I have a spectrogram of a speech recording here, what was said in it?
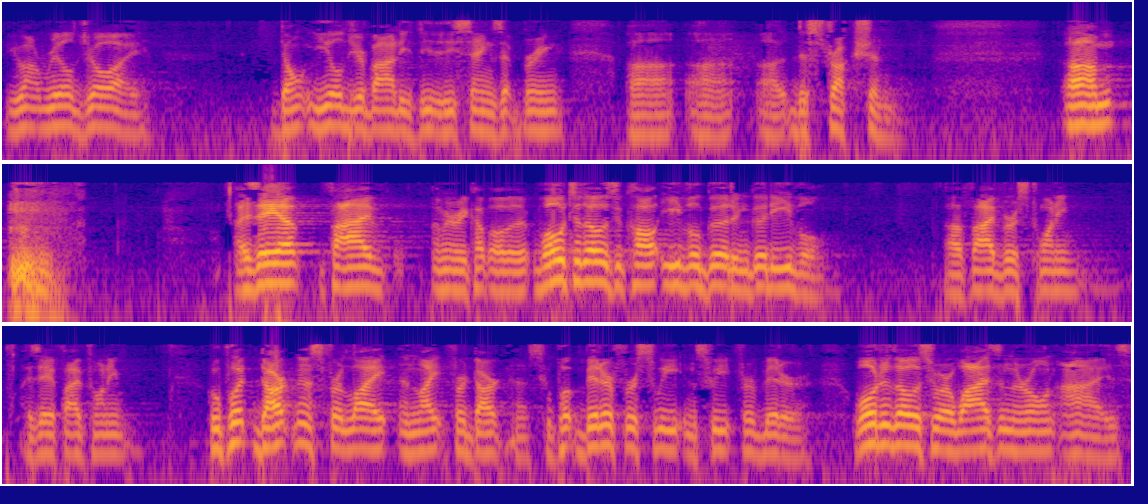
You want real joy. Don't yield your body to these things that bring uh, uh, uh, destruction. Um, Isaiah 5, I'm going to read a couple of it. Woe to those who call evil good and good evil. Uh, 5 verse 20. Isaiah 5:20. Who put darkness for light and light for darkness. Who put bitter for sweet and sweet for bitter. Woe to those who are wise in their own eyes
